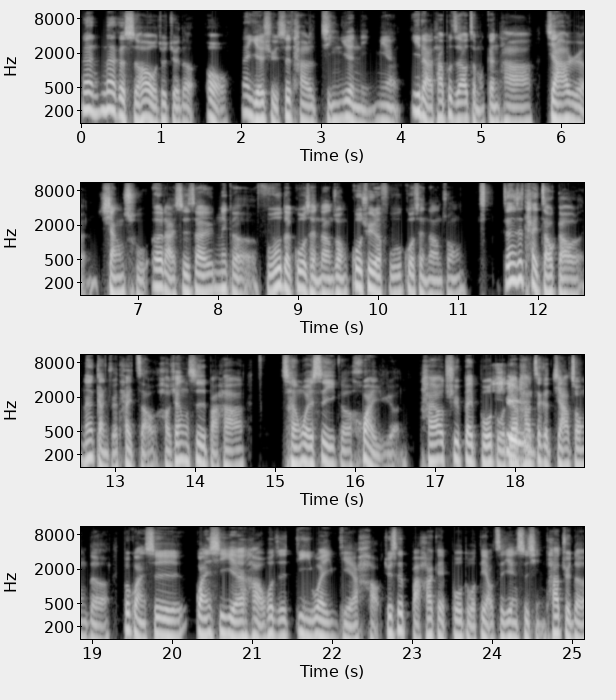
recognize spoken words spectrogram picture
那那个时候我就觉得，哦，那也许是他的经验里面，一来他不知道怎么跟他家人相处，二来是在那个服务的过程当中，过去的服务过程当中，真的是太糟糕了，那感觉太糟，好像是把他成为是一个坏人，他要去被剥夺掉他这个家中的，不管是关系也好，或者是地位也好，就是把他给剥夺掉这件事情，他觉得。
